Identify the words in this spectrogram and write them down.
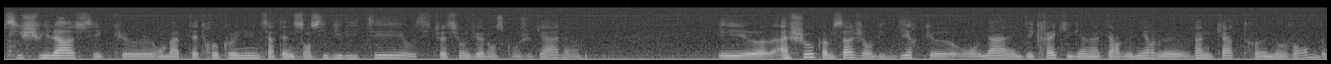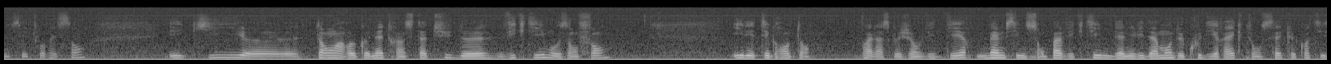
si je suis là, c'est qu'on m'a peut-être reconnu une certaine sensibilité aux situations de violence conjugale. Et euh, à chaud comme ça, j'ai envie de dire qu'on a un décret qui vient d'intervenir le 24 novembre, donc c'est tout récent, et qui euh, tend à reconnaître un statut de victime aux enfants. Il était grand temps. Voilà ce que j'ai envie de dire. Même s'ils ne sont pas victimes, bien évidemment, de coups directs, on sait que quand ils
